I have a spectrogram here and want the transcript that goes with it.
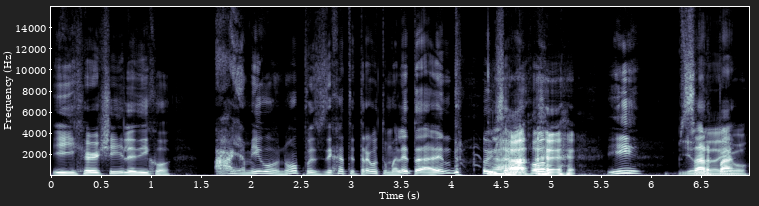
Y Hershey le dijo, ay amigo, no, pues déjate, traigo tu maleta de adentro. Y se bajó y Zarpa.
